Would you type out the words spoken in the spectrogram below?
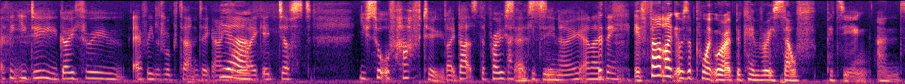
I think you do. You go through every little pedantic angle. Yeah. Like it just, you sort of have to. Like that's the process, do. you, know. And I think it felt like it was a point where I became very self-pitying and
